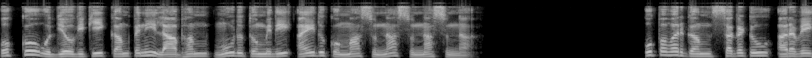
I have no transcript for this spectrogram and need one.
ఒక్కో ఉద్యోగికి కంపెనీ లాభం మూడు తొమ్మిది ఐదు కొమ్మా సున్నా సున్నా సున్నా. ఉపవర్గం సగటు అరవై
